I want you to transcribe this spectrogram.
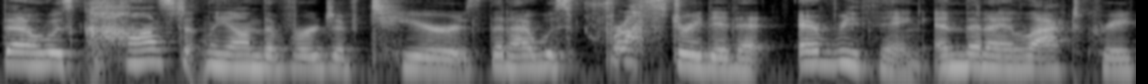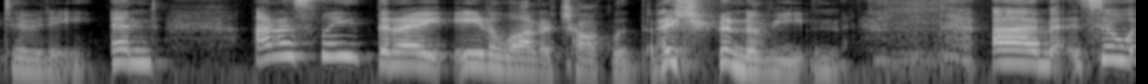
that I was constantly on the verge of tears, that I was frustrated at everything, and that I lacked creativity. And honestly, that I ate a lot of chocolate that I shouldn't have eaten. Um, so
